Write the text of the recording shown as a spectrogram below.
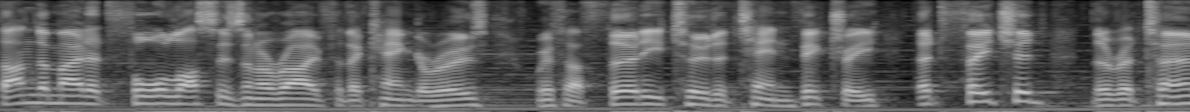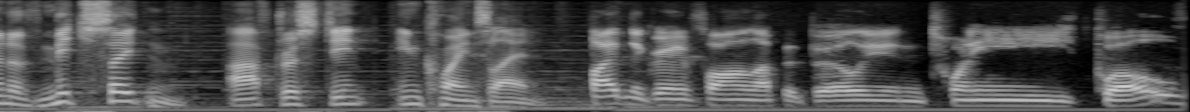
Thunder made it four losses in a row for the Kangaroos with a 32 10 victory that featured the return of Mitch Seaton after a stint in Queensland. Played in the grand final up at Burleigh in 2012.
